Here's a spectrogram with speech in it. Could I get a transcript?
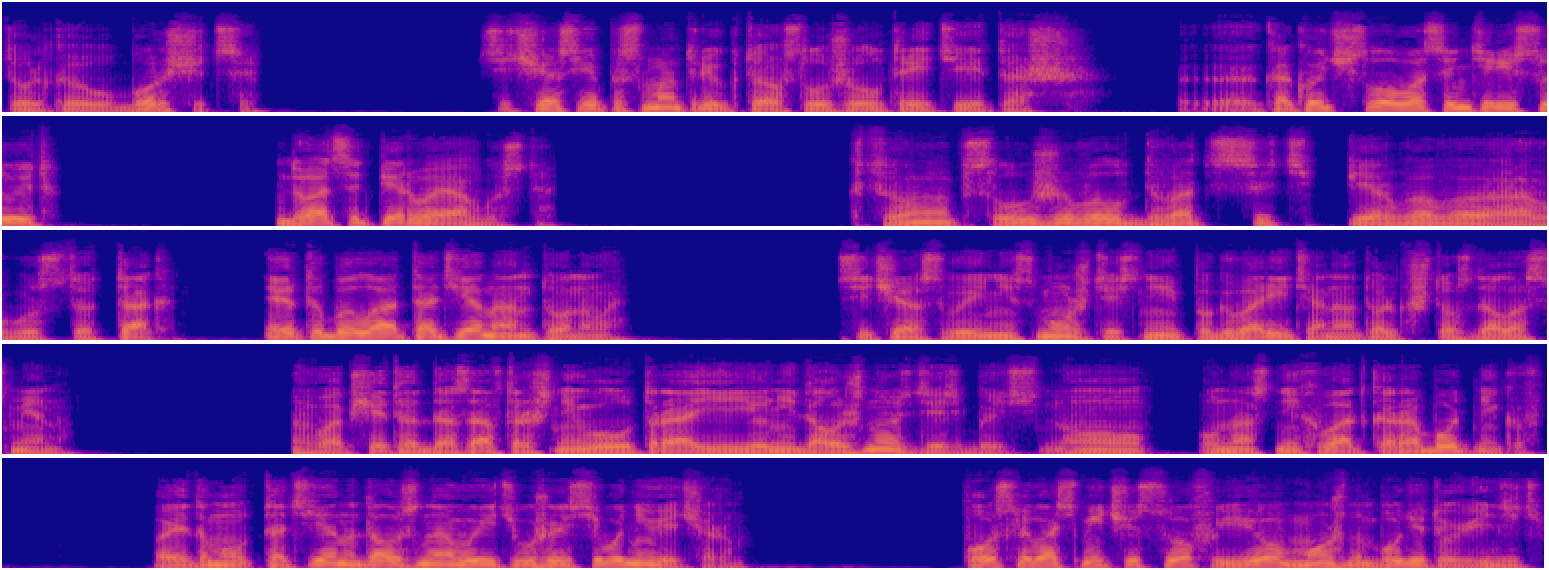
только уборщицы. Сейчас я посмотрю, кто обслуживал третий этаж. Э, какое число вас интересует? 21 августа. Кто обслуживал 21 августа? Так, это была Татьяна Антонова. Сейчас вы не сможете с ней поговорить, она только что сдала смену. Вообще-то до завтрашнего утра ее не должно здесь быть, но у нас нехватка работников, поэтому Татьяна должна выйти уже сегодня вечером. После восьми часов ее можно будет увидеть.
